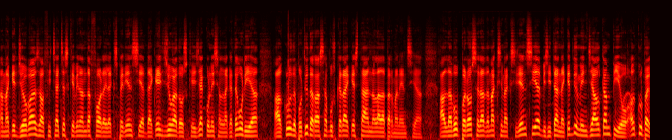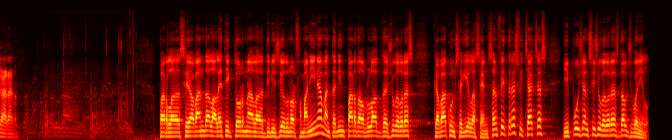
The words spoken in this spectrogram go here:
Amb aquests joves, els fitxatges que venen de fora i l'experiència d'aquells jugadors que ja coneixen la categoria, el Club Deportiu Terrassa buscarà aquesta anhelada permanència. El debut, però, serà de màxima exigència, visitant aquest diumenge el campió, el Club Egara. Per la seva banda, l'Atlètic torna a la divisió d'honor femenina, mantenint part del bloc de jugadores que va aconseguir l'ascens. S'han fet tres fitxatges i pugen sis jugadores del juvenil.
